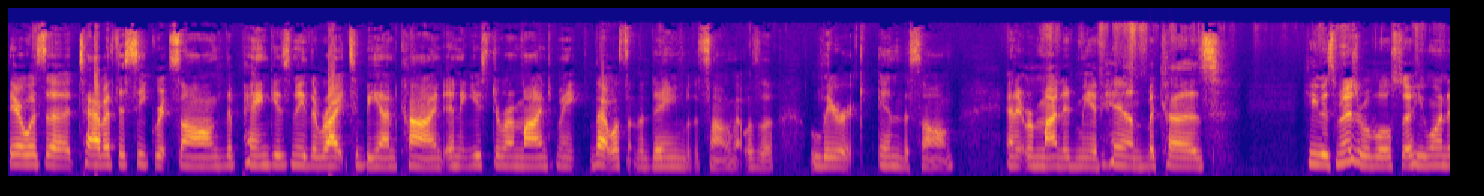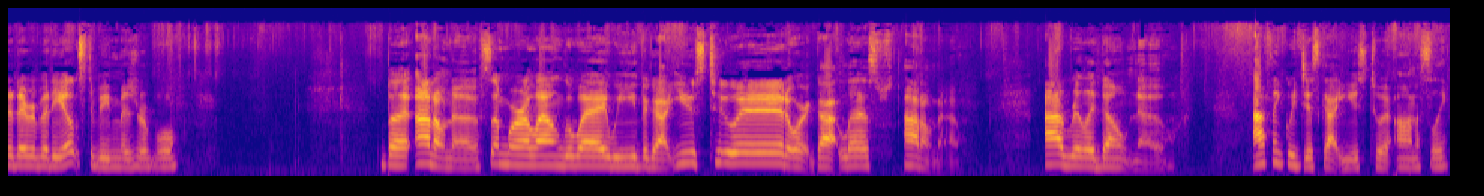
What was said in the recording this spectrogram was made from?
There was a Tabitha's Secret song, The Pain Gives Me the Right to Be Unkind, and it used to remind me that wasn't the name of the song, that was a lyric in the song. And it reminded me of him because he was miserable, so he wanted everybody else to be miserable. But I don't know. Somewhere along the way, we either got used to it or it got less. I don't know. I really don't know. I think we just got used to it, honestly.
